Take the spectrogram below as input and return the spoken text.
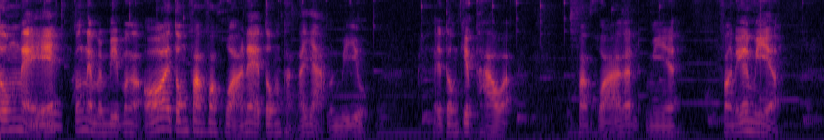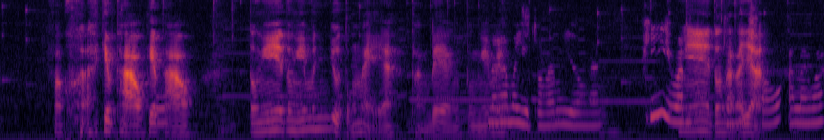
ตรงไหน ตรงไหนมันมีบ้างอะ อ๋อไอ้ตรงฝั่งฝั่งขวาเนี่ยไอ้ตรงถังขยะมันมีอยู่ ไอ้ตรงเก็บเท้าอะ ฝั่งขวาก็มีนะฝั่งนี้ก็มีเหรอ ฝั่งขวาเก็บเท้าเก็บเท้า ตรงนี้ตรงนี้มันอยู่ตรงไหนอะถังแดงตรงนี้แม่ไม่มาอยู่ตรงนั้นมาอยู่ตรงนั้น พี่มันนี่ตรงถังขยะเขาอะไรวะ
